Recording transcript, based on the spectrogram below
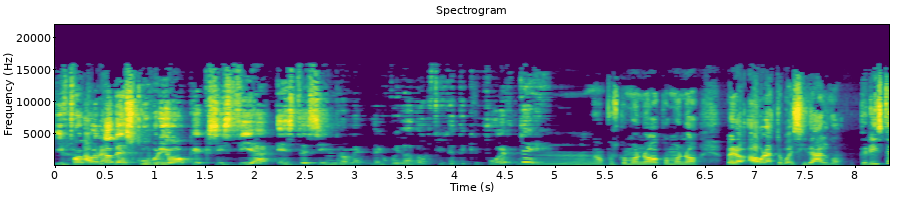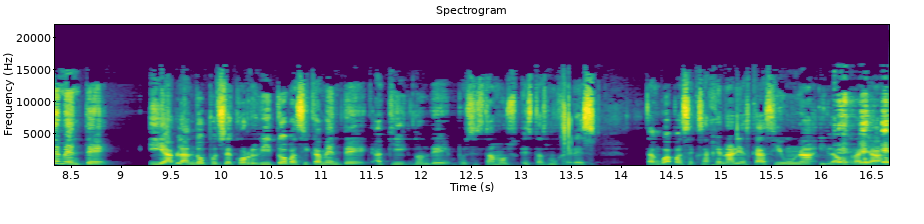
Y fue Ahora- cuando descubrió que existía este síndrome del cuidador. Fíjate qué fuerte. Mm, no, pues cómo no, cómo no. Pero ahora te voy a decir algo. Tristemente, y hablando pues de corridito, básicamente, aquí donde pues estamos estas mujeres tan guapas, exagenarias, casi una y la otra ya.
